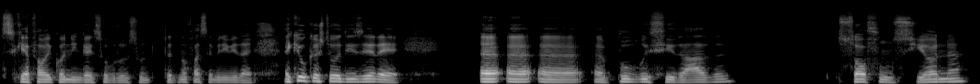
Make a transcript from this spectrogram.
sequer falei com ninguém sobre o assunto, portanto não faço a mínima ideia. Aquilo que eu estou a dizer é a, a, a publicidade só funciona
